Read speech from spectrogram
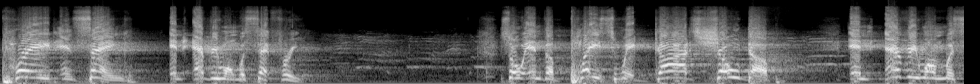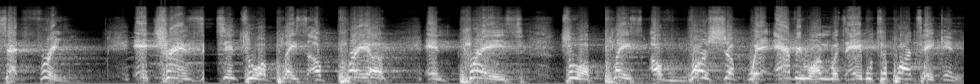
prayed and sang, and everyone was set free. So, in the place where God showed up and everyone was set free, it transitioned to a place of prayer and praise to a place of worship where everyone was able to partake in.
